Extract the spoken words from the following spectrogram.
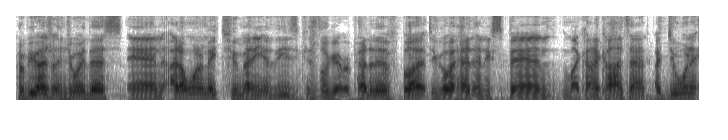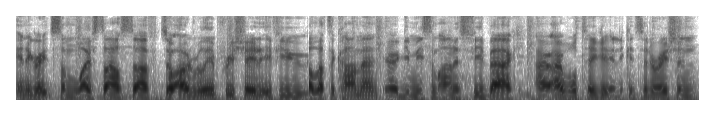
Hope you guys enjoyed this, and I don't want to make too many of these because they'll get repetitive, but to go ahead and expand my kind of content, I do want to integrate some lifestyle stuff. So I would really appreciate it if you left a comment, uh, give me some honest feedback. I, I will take it into consideration.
